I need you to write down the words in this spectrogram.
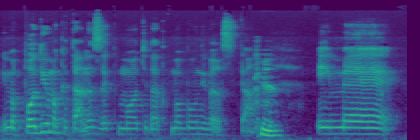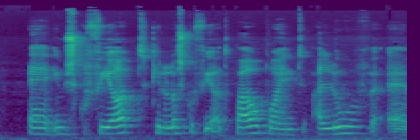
עם הפודיום הקטן הזה, כמו, את יודעת, כמו באוניברסיטה. כן. עם, אה, עם שקופיות, כאילו לא שקופיות, PowerPoint עלוב אה,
